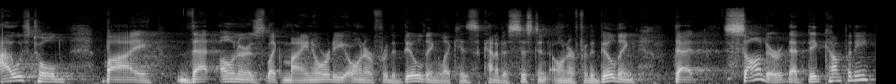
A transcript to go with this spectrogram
I was told by that owner's like minority owner for the building, like his kind of assistant owner for the building, that Sonder, that big company,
